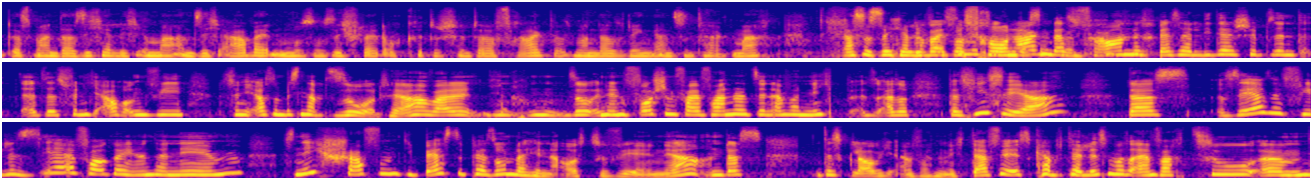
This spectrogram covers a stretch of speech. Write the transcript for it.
dass man da sicherlich immer an sich arbeiten muss und sich vielleicht auch kritisch hinterfragt, was man da so den ganzen Tag macht. Das ist sicherlich Aber was, was Frauen sagen, dass Frauen das besser Leadership sind, das finde ich auch irgendwie, das finde ich auch so ein bisschen absurd, ja, weil so in den Fortune 500 sind einfach nicht, also das hieße ja, dass sehr, sehr viele sehr erfolgreiche Unternehmen es nicht schaffen, die beste Person dahin auszuwählen. Ja? Und das, das glaube ich einfach nicht. Dafür ist Kapitalismus einfach zu, ähm,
